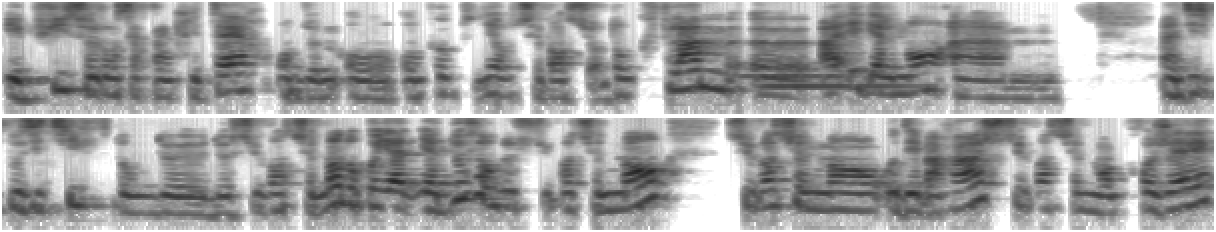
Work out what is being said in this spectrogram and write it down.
et puis, selon certains critères, on, on, peut obtenir une subvention. Donc, Flamme a également un un dispositif donc de, subventionnement. Donc, il y, a, deux sortes de subventionnement subventionnement au démarrage, subventionnement projet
